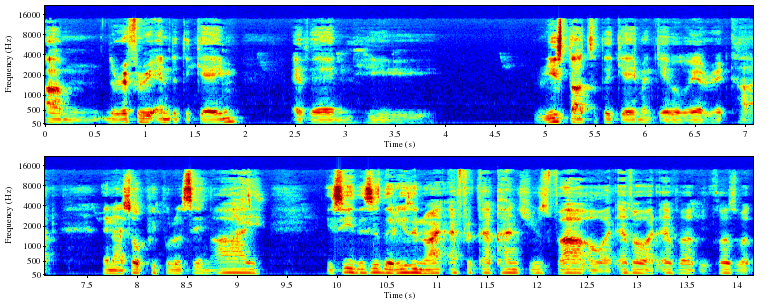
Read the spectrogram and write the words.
um, the referee ended the game and then he restarted the game and gave away a red card. And I saw people were saying, "Ah, you see, this is the reason why Africa can't use VAR or whatever, whatever, because what."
